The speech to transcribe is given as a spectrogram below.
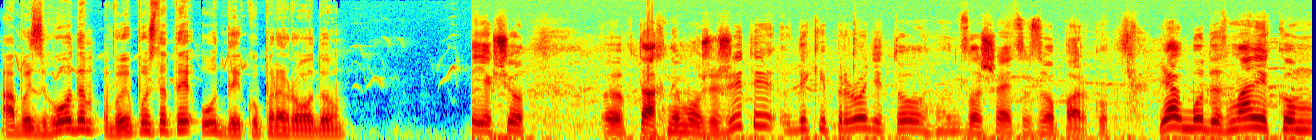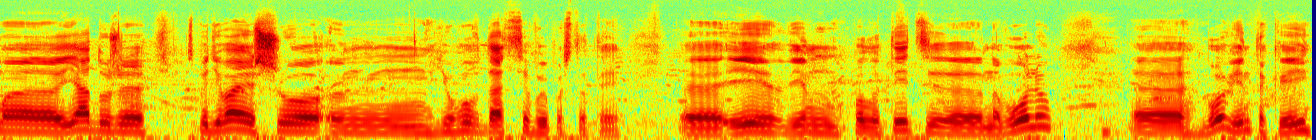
аби згодом випустити у дику природу. Якщо е, птах не може жити в дикій природі, то він залишається в зоопарку. Як буде з Мавіком, е, я дуже сподіваюся, що ем, його вдасться випустити. Е, І він полетить на волю, бо він такий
